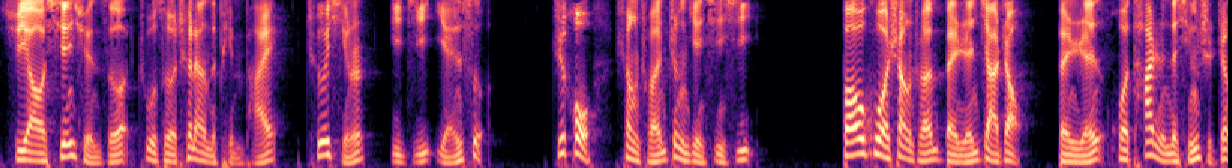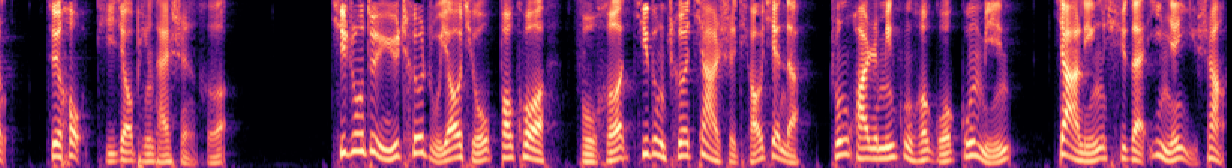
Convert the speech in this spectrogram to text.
需要先选择注册车辆的品牌、车型以及颜色，之后上传证件信息，包括上传本人驾照、本人或他人的行驶证，最后提交平台审核。其中，对于车主要求，包括。符合机动车驾驶条件的中华人民共和国公民，驾龄需在一年以上，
